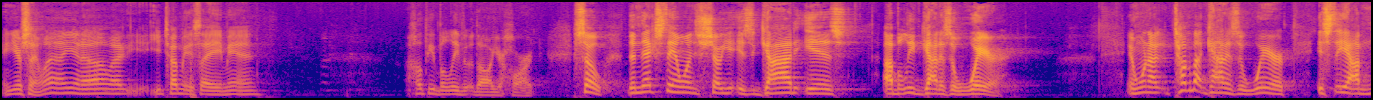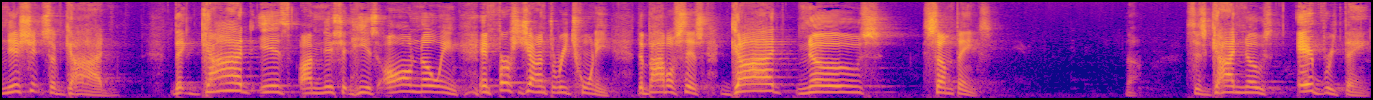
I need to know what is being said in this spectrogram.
and you're saying, well, you know, you told me to say amen. I hope you believe it with all your heart. So, the next thing I want to show you is God is, I believe God is aware. And when I talk about God is aware, it's the omniscience of God. That God is omniscient. He is all knowing. In 1 John 3:20, the Bible says, God knows some things. No. It says God knows everything.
